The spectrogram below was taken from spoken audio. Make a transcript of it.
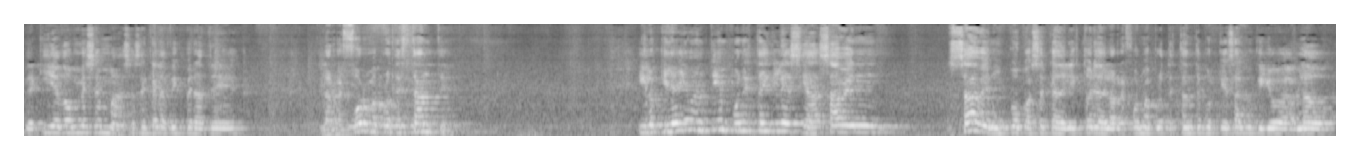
de aquí a dos meses más, se acercan las vísperas de la reforma protestante. Y los que ya llevan tiempo en esta iglesia saben, saben un poco acerca de la historia de la reforma protestante porque es algo que yo he hablado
